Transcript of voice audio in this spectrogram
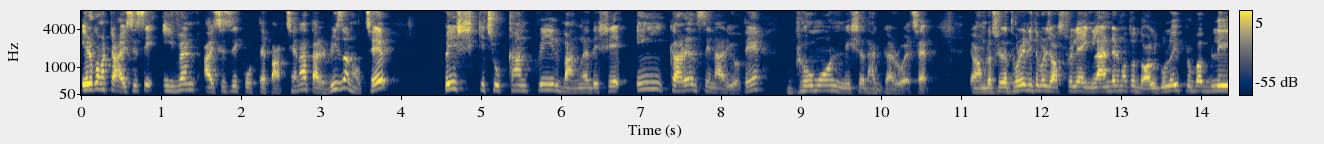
এরকম একটা আইসিসি ইভেন্ট আইসিসি করতে পারছে না। তার রিজন হচ্ছে, বেশ কিছু কান্ট্রির বাংলাদেশে এই কারেন্ট সিনারিওতে ভ্রমণ নিষেধাজ্ঞা রয়েছে। আমরা সেটা ধরে নিতে পারি যে অস্ট্রেলিয়া, ইংল্যান্ডের মতো দলগুলোই প্রবাবলি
